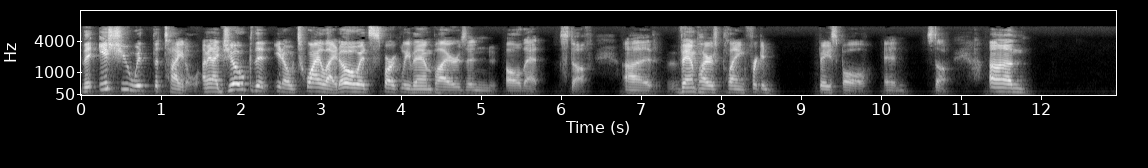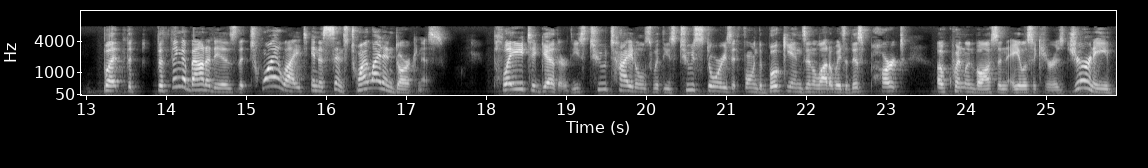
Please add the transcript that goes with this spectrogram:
the issue with the title. I mean, I joke that, you know, Twilight, oh, it's sparkly vampires and all that stuff. Uh, vampires playing freaking baseball and stuff. Um, but the the thing about it is that Twilight, in a sense, Twilight and Darkness play together. These two titles with these two stories that form the bookends in a lot of ways of this part of Quinlan Vos and Aayla Secura's journey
